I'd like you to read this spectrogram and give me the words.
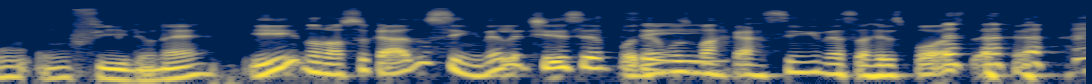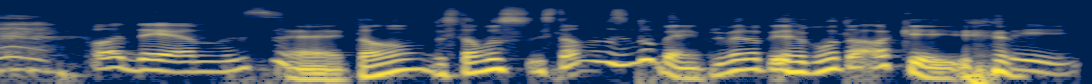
um filho, né? E no nosso caso, sim, né, Letícia? Podemos sim. marcar sim nessa resposta? Podemos. É, então estamos, estamos indo bem. Primeira pergunta, ok. Sim.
